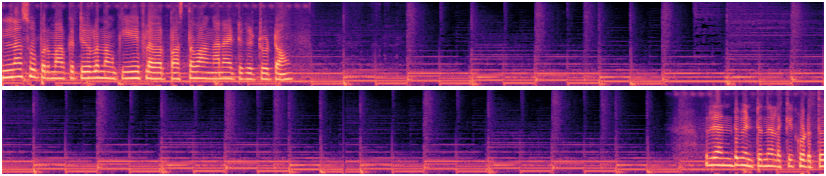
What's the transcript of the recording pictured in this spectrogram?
എല്ലാ സൂപ്പർ മാർക്കറ്റുകളിലും നമുക്ക് ഈ ഫ്ലവർ പാസ്ത വാങ്ങാനായിട്ട് കിട്ടും കേട്ടോ ഒരു രണ്ട് മിനിറ്റ് ഒന്ന് ഇളക്കി കൊടുത്ത്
